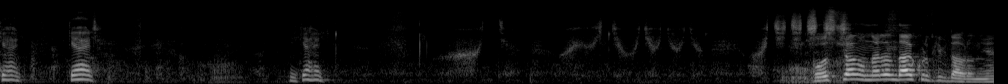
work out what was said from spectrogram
Gel. Gel. Gel. Ghost şu an onlardan daha kurt gibi davranıyor.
